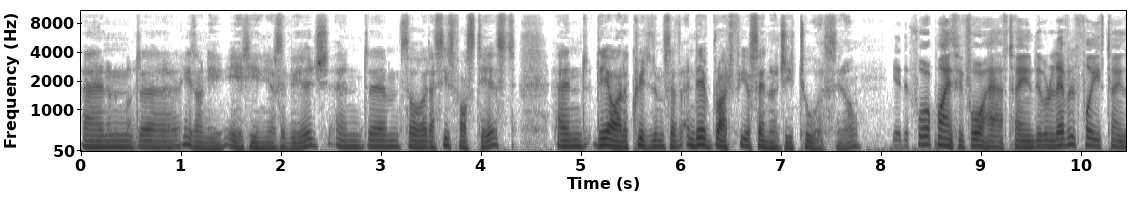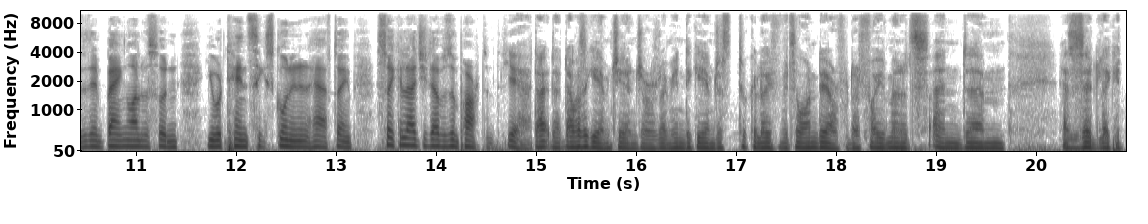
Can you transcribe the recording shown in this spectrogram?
and uh, he's only 18 years of age, and um, so that's his first taste, and they all acquitted themselves, and they've brought fierce energy to us, you know. Yeah, the four points before half time, they were level five times, and then bang, all of a sudden, you were 10 6 going in at half time. Psychologically, that was important. Yeah, that, that, that, was a game changer. I mean, the game just took a life of its own there for that five minutes, and um, as I said, like it,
